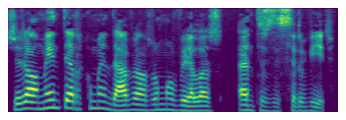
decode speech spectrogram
geralmente é recomendável removê-las antes de servir.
